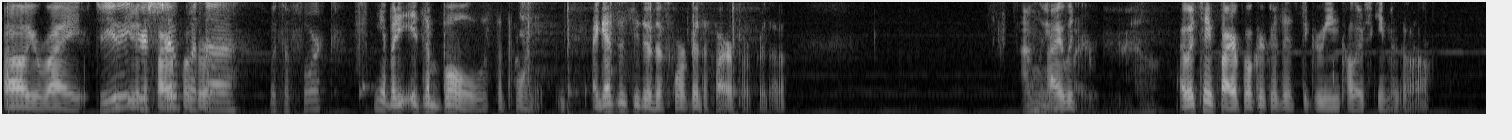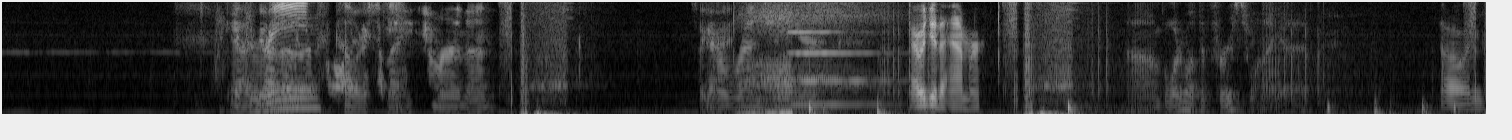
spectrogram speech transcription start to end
Oh, you're right. do you It's eat your the fire soup with a with a fork? Yeah, but it's a bowl. What's the point? I guess it's either the fork or the fire poker, though. I'm leaning I would- fire poker now. I would say fire poker because it's the green color scheme as well. Okay, The a- green oh, color got a scheme. Hammer then. So I got a wrench in here. I would do the hammer. Um, but what about the first one I got? Oh, and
